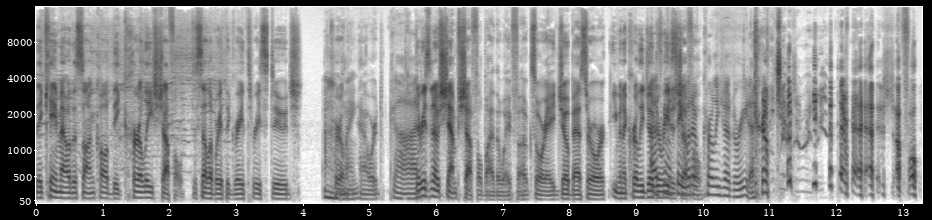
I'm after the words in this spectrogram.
They came out with a song called the Curly Shuffle to celebrate the great Three Stooge. Curly my Howard. God. There is no Shemp Shuffle, by the way, folks, or a Joe Besser, or even a Curly Joe I was DeRita say, what Shuffle. a Curly Joe DeRita. Curly Joe DeRita never had a shuffle.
